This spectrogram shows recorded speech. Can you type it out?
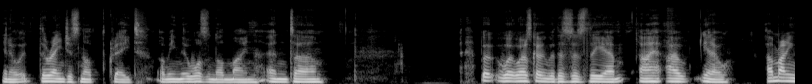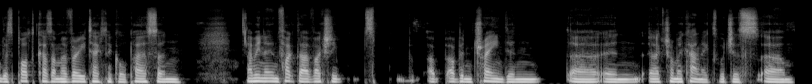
you know the range is not great. I mean, it wasn't on mine, and um, but where I was going with this is the um, I, I you know I'm running this podcast. I'm a very technical person. I mean, in fact, I've actually I've been trained in uh, in electromechanics, which is um,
